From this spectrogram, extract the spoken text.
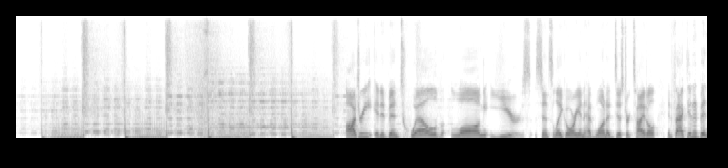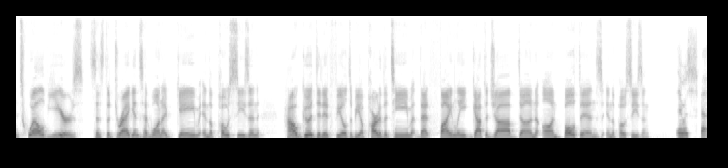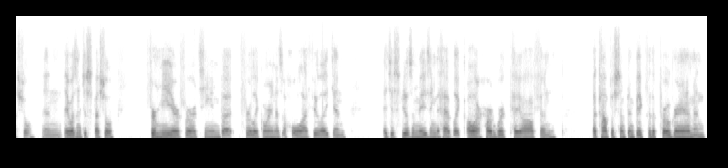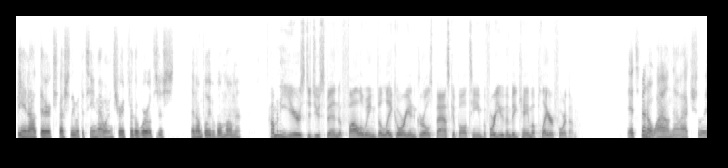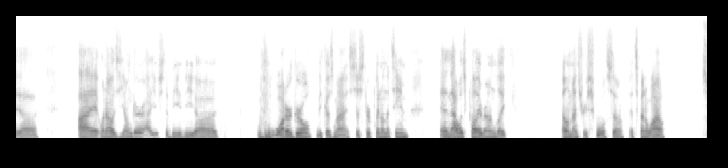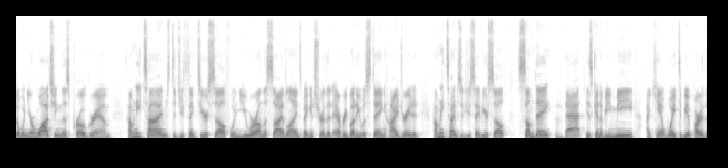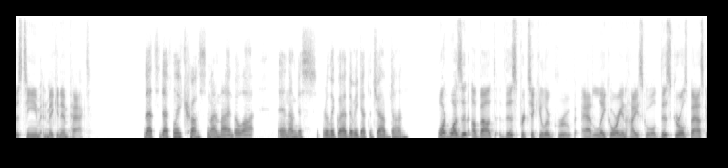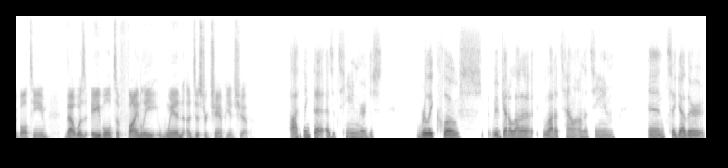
Audrey, it had been 12 long years since Lake Orion had won a district title. In fact, it had been 12 years since the Dragons had won a game in the postseason. How good did it feel to be a part of the team that finally got the job done on both ends in the postseason? It was special, and it wasn't just special for me or for our team, but for Lake Orion as a whole, I feel like. And it just feels amazing to have like all our hard work pay off and accomplish something big for the program and being out there, especially with the team I wouldn't trade for the world, is just an unbelievable moment. How many years did you spend following the Lake Orion girls basketball team before you even became a player for them? It's been a while now, actually. Uh, I when I was younger, I used to be the uh, water girl because my sister played on the team, and that was probably around like elementary school. So it's been a while. So when you're watching this program, how many times did you think to yourself when you were on the sidelines making sure that everybody was staying hydrated? How many times did you say to yourself, someday that is going to be me? I can't wait to be a part of this team and make an impact? That's definitely crossed my mind a lot. And I'm just really glad that we got the job done. What was it about this particular group at Lake Orion High School, this girls basketball team, that was able to finally win a district championship? I think that as a team, we're just really close. We've got a lot of a lot of talent on the team, and together,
